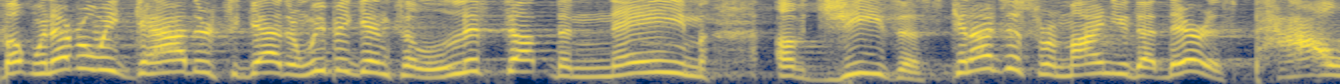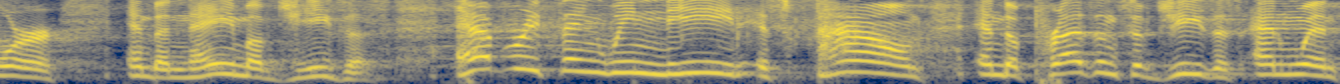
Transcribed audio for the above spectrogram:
But whenever we gather together and we begin to lift up the name of Jesus, can I just remind you that there is power in the name of Jesus. Everything we need is found in the presence of Jesus. And when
